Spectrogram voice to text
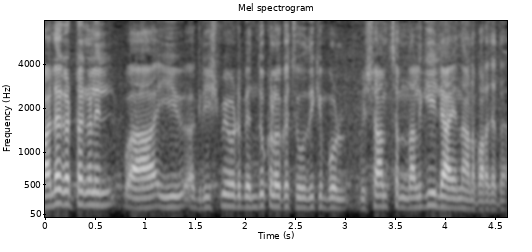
പല ഘട്ടങ്ങളിൽ ഈ ഗ്രീഷ്മയോട് ബന്ധുക്കളൊക്കെ ചോദിക്കുമ്പോൾ വിഷാംശം നൽകിയില്ല എന്നാണ് പറഞ്ഞത്.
